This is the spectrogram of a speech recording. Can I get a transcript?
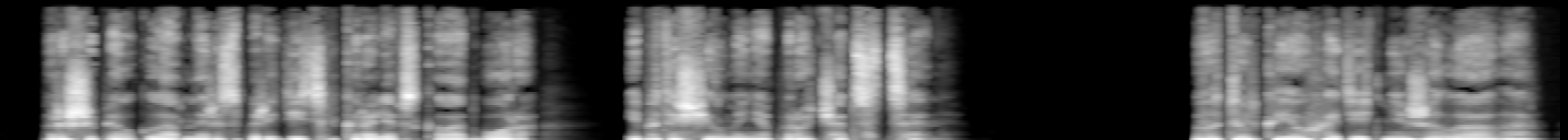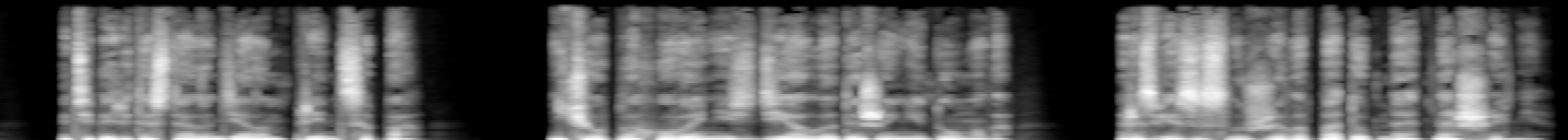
— прошипел главный распорядитель королевского отбора и потащил меня прочь от сцены. Вот только я уходить не желала, а теперь это стало делом принципа. Ничего плохого я не сделала, даже не думала. Разве я заслужила подобное отношение?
